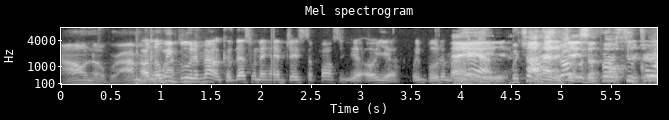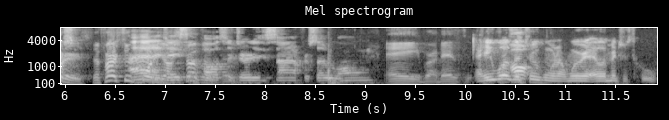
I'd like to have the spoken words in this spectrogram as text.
I don't know, bro. I Oh no, we blew them out because that's when they had Jayson Foster. Yeah, oh yeah, we blew them out. Hey, Yeah, but y'all had a struggled Jayson the first two Foster jersey. quarters. The first two I had quarters a y'all Jayson struggled. Foster jersey signed for so long. Hey, bro, that's he was the Oh, truth when we were in elementary school.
